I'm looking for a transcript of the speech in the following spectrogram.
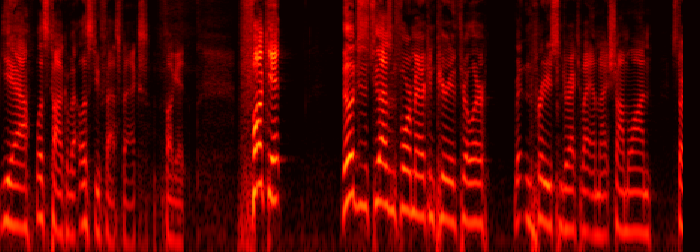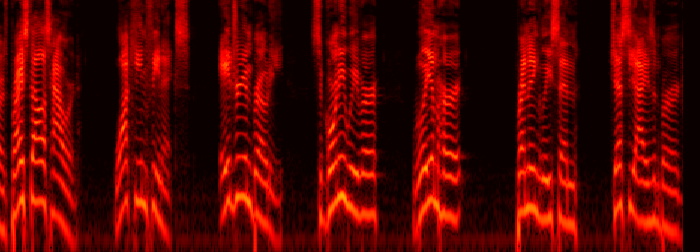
yeah, let's talk about. Let's do fast facts. Fuck it. Fuck it. Village is a 2004 American period thriller, written, produced, and directed by M Night Shyamalan. Stars Bryce Dallas Howard, Joaquin Phoenix, Adrien Brody, Sigourney Weaver, William Hurt, Brendan Gleeson, Jesse Eisenberg,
